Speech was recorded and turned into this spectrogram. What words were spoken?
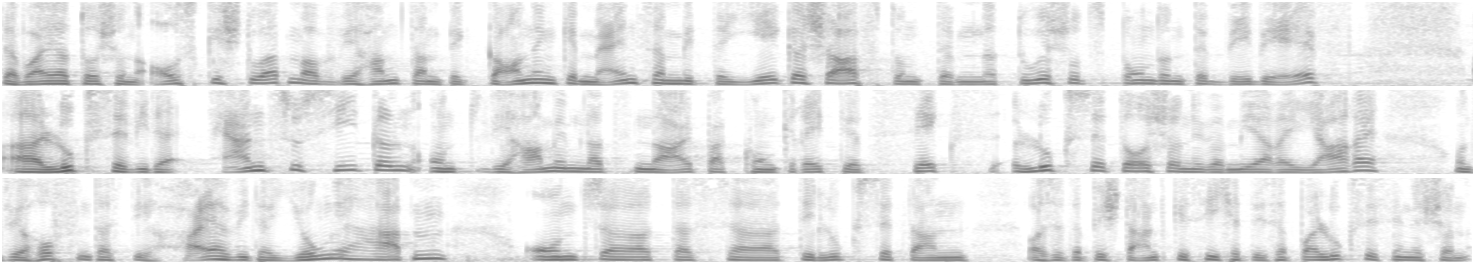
Der war ja da schon ausgestorben, aber wir haben dann begonnen, gemeinsam mit der Jägerschaft und dem Naturschutzbund und dem WWF äh, Luchse wieder anzusiedeln. Und wir haben im Nationalpark konkret jetzt sechs Luchse da schon über mehrere Jahre. Und wir hoffen, dass die heuer wieder Junge haben und äh, dass äh, die Luchse dann also der Bestand gesichert ist. Ein paar Luchse sind ja schon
